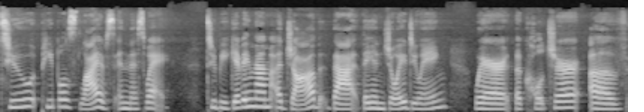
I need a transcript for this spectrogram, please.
to people's lives in this way, to be giving them a job that they enjoy doing, where the culture of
